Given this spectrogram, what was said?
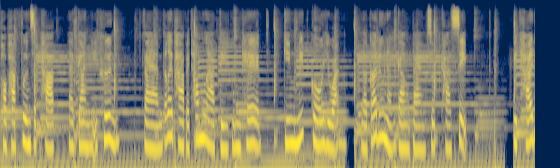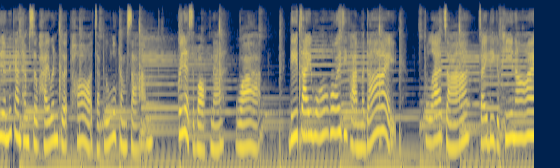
พอพักฟื้นสักพักอาการดีขึ้น แฟนก็เลยพาไปท่อมลาตีกรุงเทพ กินมิตรโกยวน แล้วก็ดูหนังกลางแปลงสุดคลาสสิก ปิดท้ายเดือนด้วยการทำเซอร์ไพรส์วันเกิดพ่อจากลูกๆทั้งสามก็อยากจะบอกนะว่า ดีใจว้ยที่ผ่านมาได้ ตุลาจ๋าใจดีกับพี่น้อย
